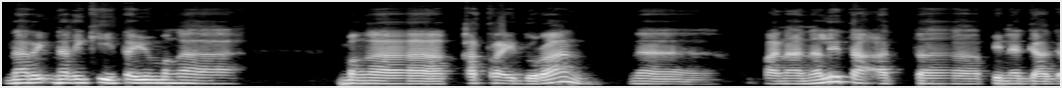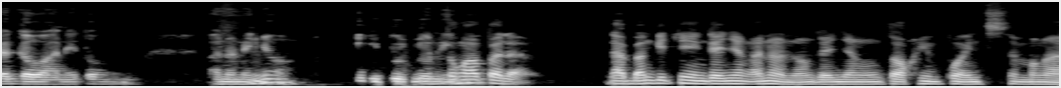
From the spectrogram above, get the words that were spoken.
nakikita yung mga mga katrayduran na pananalita at uh, pinagagagawa nitong ano ninyo, mm-hmm. idolo ninyo. Ito nga pala, nabanggit niyo yung ganyang ano no, ganyang talking points ng mga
